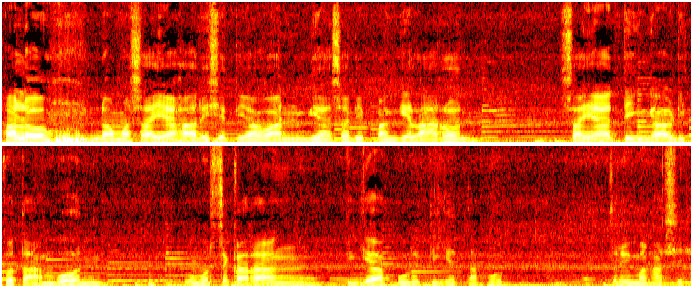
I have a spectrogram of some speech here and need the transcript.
Halo, nama saya Hari Setiawan, biasa dipanggil Aron. Saya tinggal di Kota Ambon. Umur sekarang 33 tahun. Terima kasih.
